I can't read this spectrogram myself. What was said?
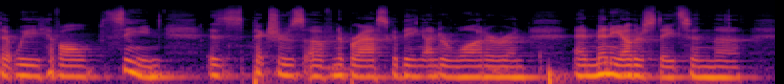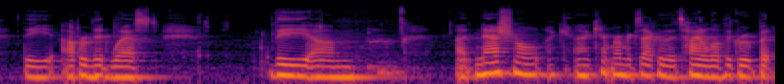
that we have all seen is pictures of Nebraska being underwater and, and many other states in the, the upper Midwest. The um, national, I ca- I can't remember exactly the title of the group, but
